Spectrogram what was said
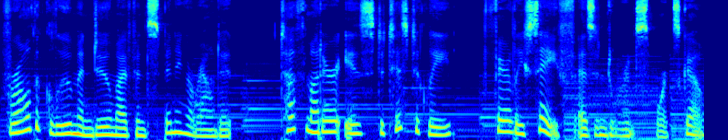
For all the gloom and doom I've been spinning around it, Tough Mudder is statistically fairly safe as endurance sports go.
